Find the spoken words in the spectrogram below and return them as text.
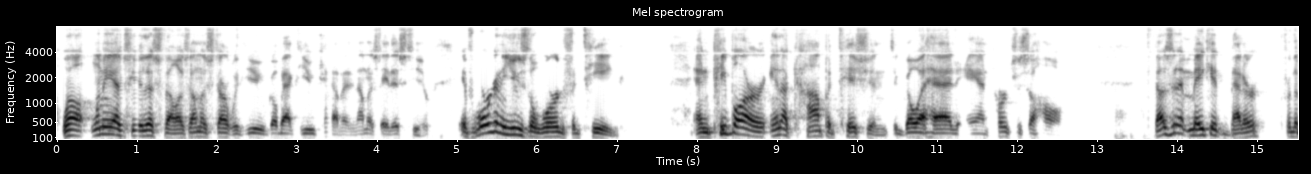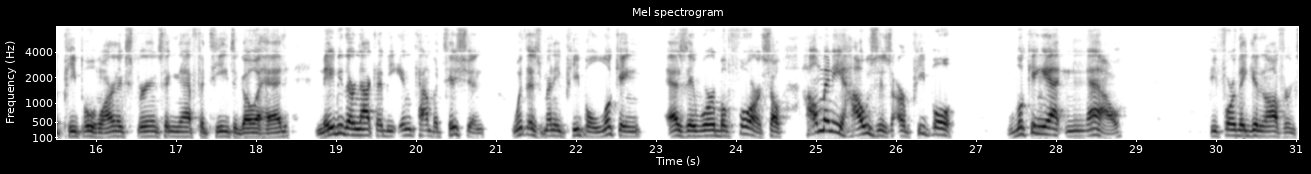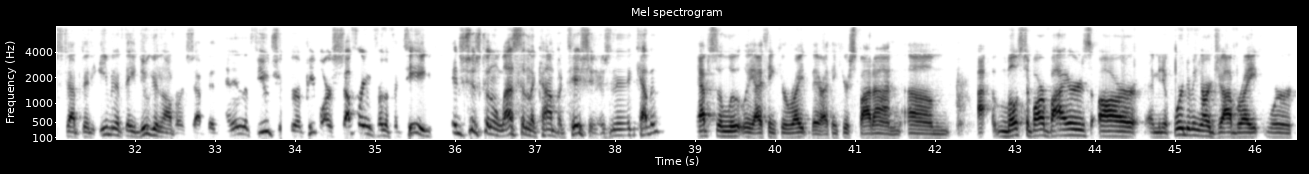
Well, let me ask you this, fellas. I'm going to start with you. Go back to you, Kevin, and I'm going to say this to you. If we're going to use the word fatigue and people are in a competition to go ahead and purchase a home, doesn't it make it better for the people who aren't experiencing that fatigue to go ahead? Maybe they're not going to be in competition with as many people looking as they were before. So, how many houses are people looking at now before they get an offer accepted, even if they do get an offer accepted? And in the future, people are suffering for the fatigue, it's just going to lessen the competition, isn't it, Kevin? Absolutely. I think you're right there. I think you're spot on. Um, I, most of our buyers are, I mean, if we're doing our job right, we're,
